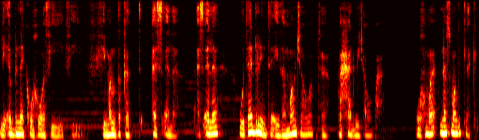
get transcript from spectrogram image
لابنك وهو في في في منطقة أسئلة. أسئلة وتدري أنت إذا ما جاوبتها ما حد بيجاوبها. وهم نفس ما قلت لك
